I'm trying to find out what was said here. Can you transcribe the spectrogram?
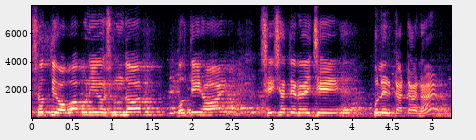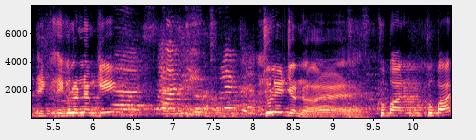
সত্যি অভাবনীয়, সুন্দর, বলতেই হয়। সেই সাথে রয়েছে ফুলের কাটা না এগুলোর নাম কি? চুলের জন্য চুলের জন্য হ্যাঁ। খোপার খোপার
